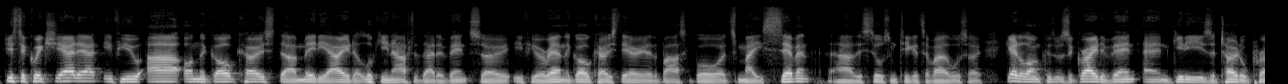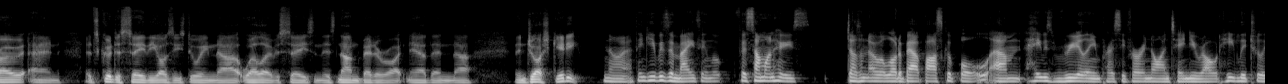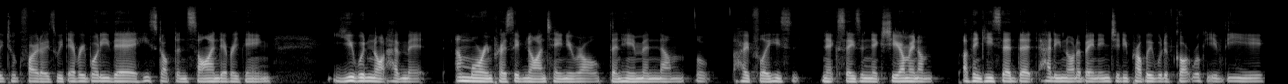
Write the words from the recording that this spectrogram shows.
just a quick shout out if you are on the Gold Coast, uh, Media Aid are looking after that event. So if you're around the Gold Coast area, the basketball, it's May 7th. Uh, there's still some tickets available. So get along because it was a great event and Giddey is a total pro. And it's good to see the Aussies doing uh, well overseas. And there's none better right now than, uh, than Josh Giddey. No, I think he was amazing. Look, for someone who's doesn't know a lot about basketball, um, he was really impressive for a 19 year old. He literally took photos with everybody there. He stopped and signed everything. You would not have met a more impressive 19 year old than him. And um, look, hopefully he's next season, next year. I mean, I'm, I think he said that had he not have been injured, he probably would have got Rookie of the Year,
